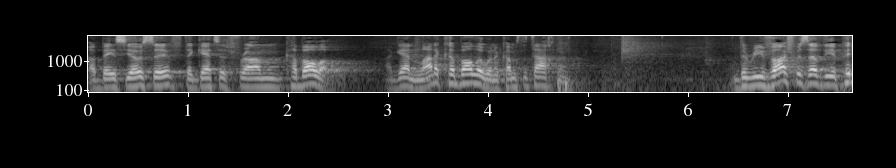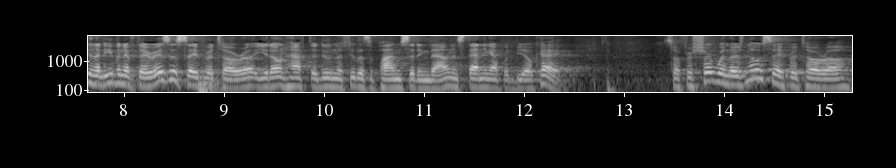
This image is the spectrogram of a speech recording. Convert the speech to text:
a Beis Yosef that gets it from Kabbalah. Again, a lot of Kabbalah when it comes to Tachnun. The Rivash was of the opinion that even if there is a Sefer Torah, you don't have to do Nefilas Apayim sitting down, and standing up would be okay. So for sure, when there's no Sefer Torah,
